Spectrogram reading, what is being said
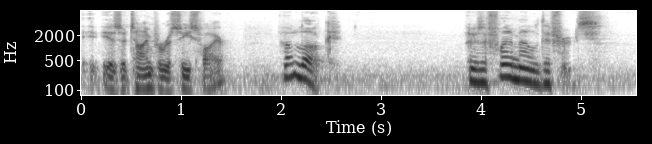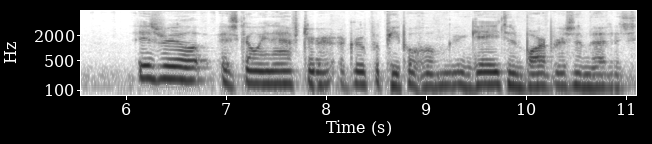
Is it time for a ceasefire? Now, look, there's a fundamental difference. Israel is going after a group of people who engage in barbarism that is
